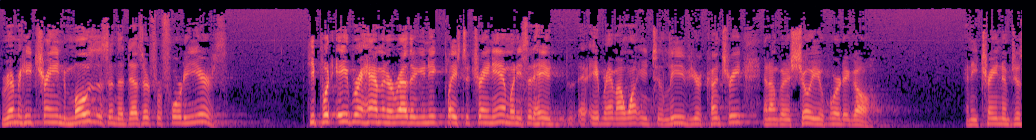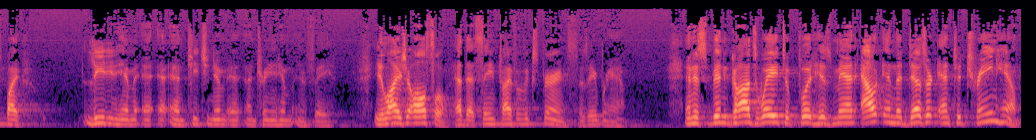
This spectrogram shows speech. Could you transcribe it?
Remember, he trained Moses in the desert for 40 years. He put Abraham in a rather unique place to train him when he said, Hey, Abraham, I want you to leave your country and I'm going to show you where to go. And he trained him just by leading him and, teaching him and training him in faith. Elijah also had that same type of experience as Abraham. And it's been God's way to put his man out in the desert and to train him.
